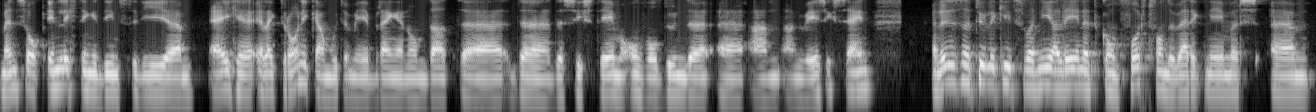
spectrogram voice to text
mensen op inlichtingendiensten die uh, eigen elektronica moeten meebrengen, omdat uh, de, de systemen onvoldoende uh, aan, aanwezig zijn. En dit is natuurlijk iets wat niet alleen het comfort van de werknemers um,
